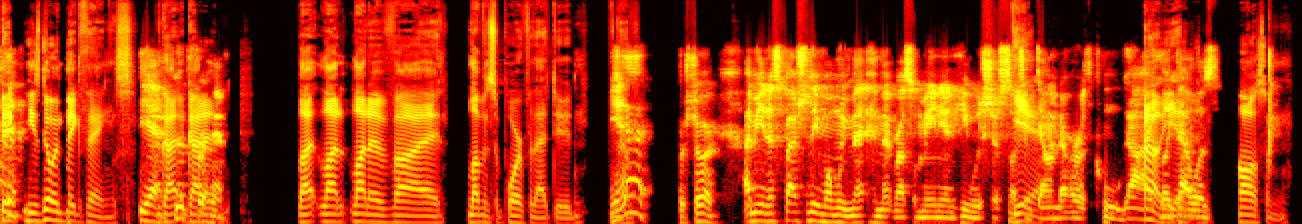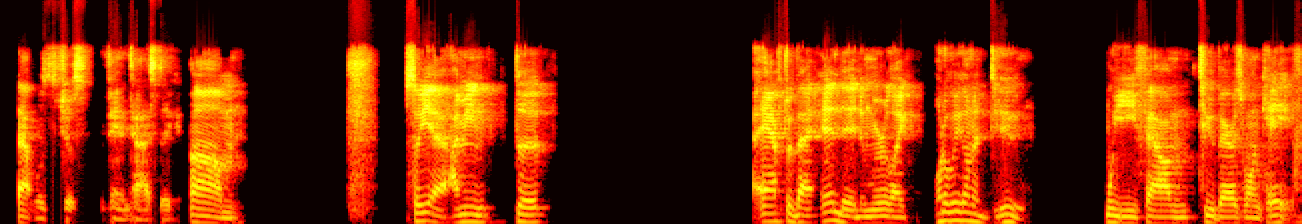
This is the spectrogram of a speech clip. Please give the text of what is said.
he's doing big things. Yeah, got, good got for him lot lot lot of uh, love and support for that dude. Yeah, know? for sure. I mean, especially when we met him at WrestleMania, and he was just such yeah. a down to earth, cool guy. Oh, like yeah. that was awesome. That was just fantastic. Um. So yeah, I mean the after that ended, and we were like, "What are we gonna do?" We found two bears, one cave.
